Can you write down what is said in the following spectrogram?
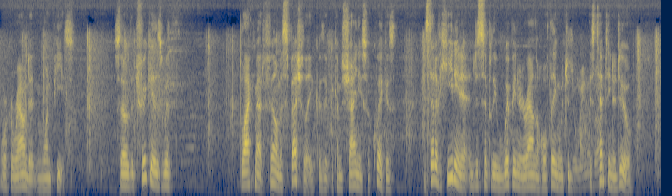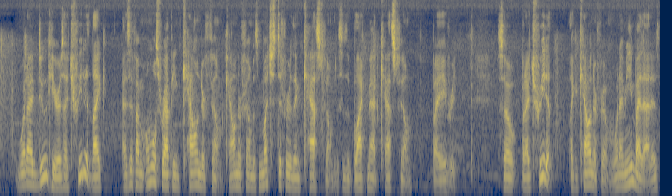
work around it in one piece. So the trick is with black matte film especially, because it becomes shiny so quick, is instead of heating it and just simply whipping it around the whole thing, which is tempting to do, what I do here is I treat it like as if I'm almost wrapping calendar film. Calendar film is much stiffer than cast film. This is a black matte cast film by Avery. So, but I treat it like a calendar film. What I mean by that is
